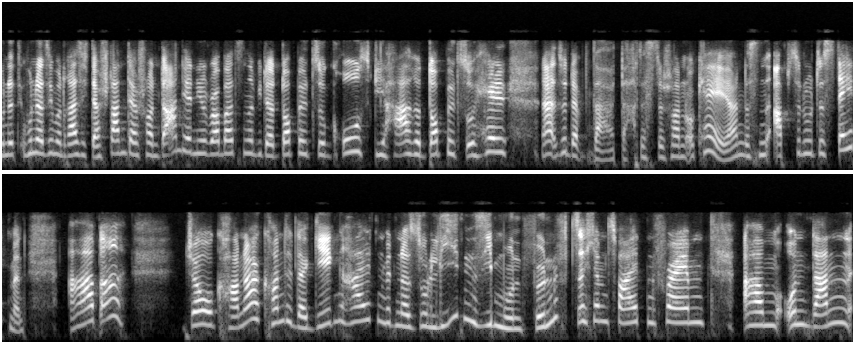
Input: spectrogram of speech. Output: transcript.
137, da stand er schon da, Daniel Robertson, wieder doppelt so groß, die Haare doppelt so hell. Also da, da dachtest du schon, okay, ja, das ist ein absolutes Statement. Aber Joe Connor konnte dagegenhalten mit einer soliden 57 im zweiten Frame. Ähm, und dann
